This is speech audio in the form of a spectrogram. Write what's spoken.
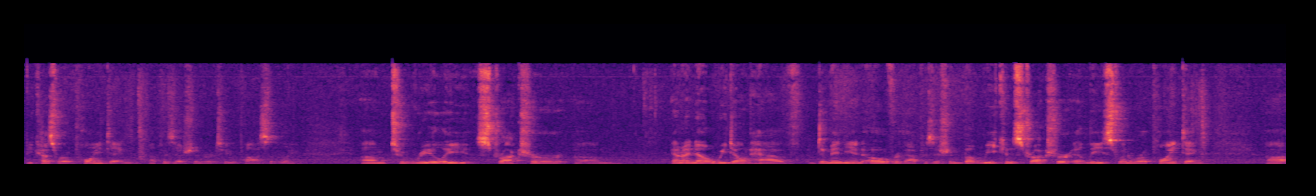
because we're appointing a position or two possibly, um, to really structure, um, and I know we don't have dominion over that position, but we can structure, at least when we're appointing, uh,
